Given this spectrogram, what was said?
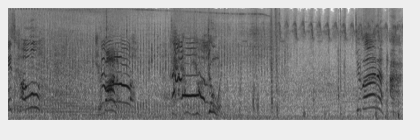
It's Raul! Giovanna! Raul! What are you doing? Giovanna! Ah!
